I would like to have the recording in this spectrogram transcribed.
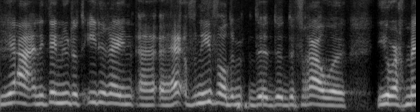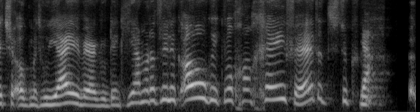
Ja, en ik denk nu dat iedereen, uh, hè, of in ieder geval de, de, de, vrouwen die heel erg matchen ook met hoe jij je werk doet, denken, ja, maar dat wil ik ook. Ik wil gewoon geven. Hè? Dat is natuurlijk ja.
